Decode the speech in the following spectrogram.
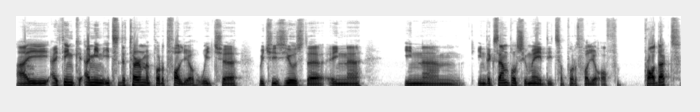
I I think I mean it's the term portfolio which uh, which is used uh, in uh, in um, in the examples you made, it's a portfolio of products,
